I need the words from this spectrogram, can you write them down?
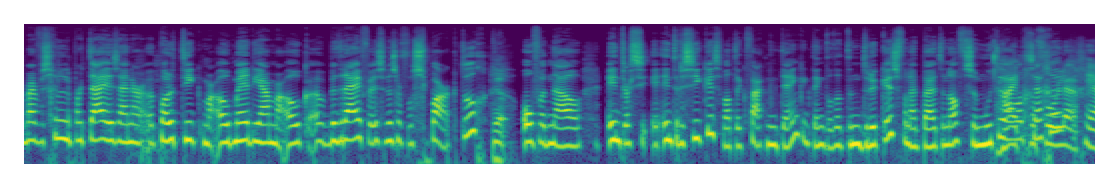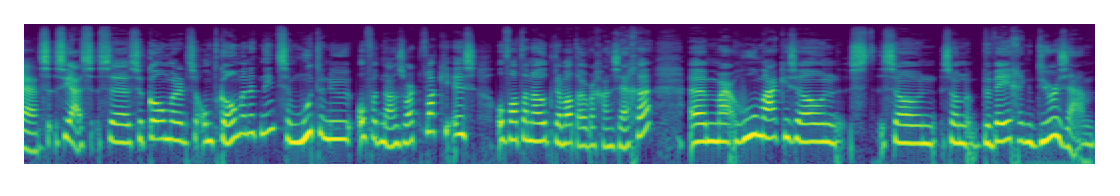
bij verschillende partijen zijn er eh, politiek, maar ook media, maar ook eh, bedrijven is er een soort van spark, toch? Ja. Of het nou intrinsiek is, wat ik vaak niet denk. Ik denk dat het een druk is vanuit buitenaf. Ze moeten wel wat zeggen. Ja. Ze, ze- ja, ze- ze, komen, ze ontkomen het niet. Ze moeten nu, of het nou een zwart vlakje is, of wat dan ook, er wat over gaan zeggen. Ehm, maar hoe maak je zo'n zo'n zo'n beweging duurzaam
